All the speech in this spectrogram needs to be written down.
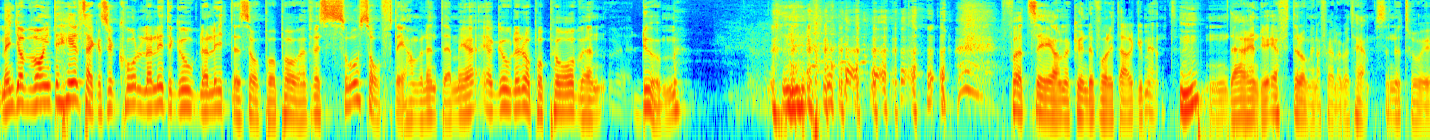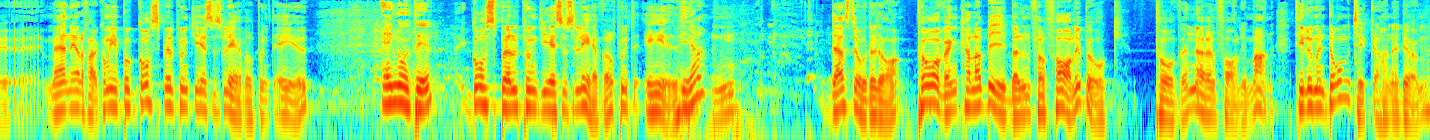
Men jag var inte helt säker, så jag kollade lite, googlade lite så på påven, för så soft är han väl inte. Men jag, jag googlade då på påven dum. för att se om jag kunde få lite argument. Mm. Mm, det här hände ju efter då mina föräldrar gått hem, så nu tror jag Men i alla fall, kom in på gospel.jesuslever.eu En gång till. Gospel.jesuslever.eu Ja. Mm. Där stod det då, påven kallar bibeln för farlig bok. Påven är en farlig man. Till och med de tycker han är dum.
